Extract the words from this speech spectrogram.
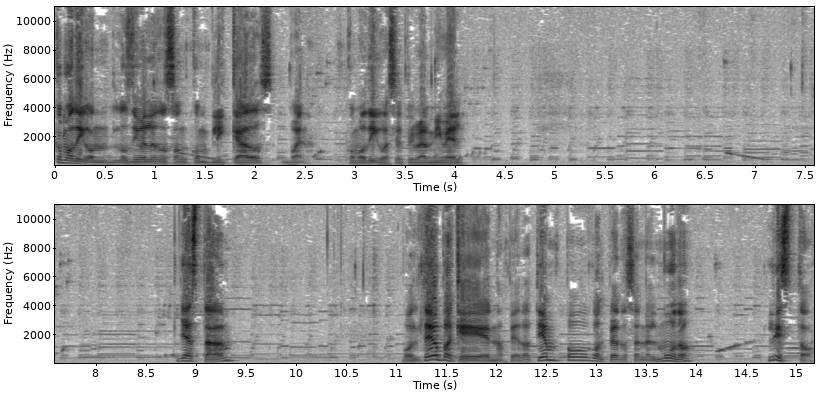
Como digo, los niveles no son complicados. Bueno, como digo, es el primer nivel. Ya está. Volteo para que no pierda tiempo, golpeándose en el muro. Listo.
